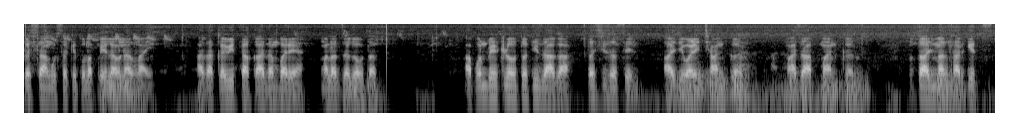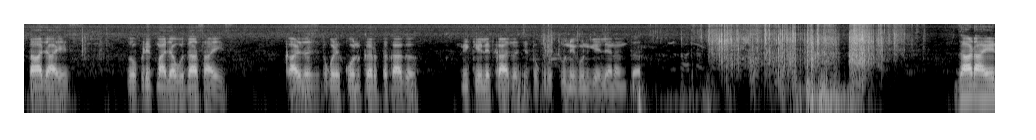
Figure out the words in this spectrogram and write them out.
कसं सांगू सके तुला पेलावणार नाही. आता कविता कादंबऱ्या मला जगवतात. आपण भेटलो होतो ती जागा तशीच असेल. आज दिवाळी छान कर माझा अपमान कर. तू ताजमहालसारखीच ताज आहेस. झोपडीत माझ्या उदास आहेस. काळजाचे तुकडे कोण करतं का ग? मी केलेत काळजाचे तुकडे तू निघून गेल्यानंतर. झाड आहेत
